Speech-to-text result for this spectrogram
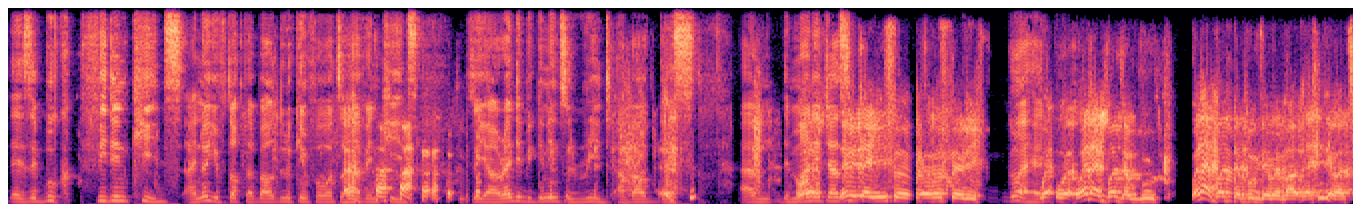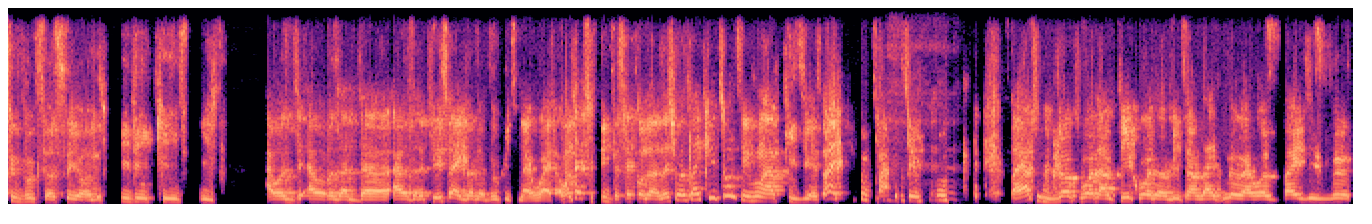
there's a book feeding kids. I know you've talked about looking forward to having kids so you're already beginning to read about this. Um the managers let me tell you a story go ahead. When, when, i bought the book when i bought the book there were about i think there were two books or so on feeding kids I was I was at the I was at the place where I got the book with my wife. I wanted to pick the second one, and she was like, "You don't even have kids yet. Why you buy a book?" so I had to drop one and pick one of it. I'm like, "No, I was buying this book."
